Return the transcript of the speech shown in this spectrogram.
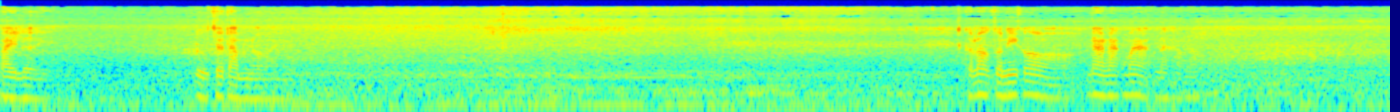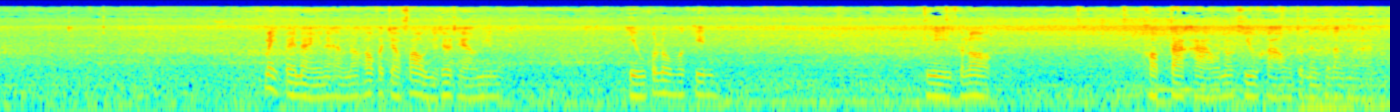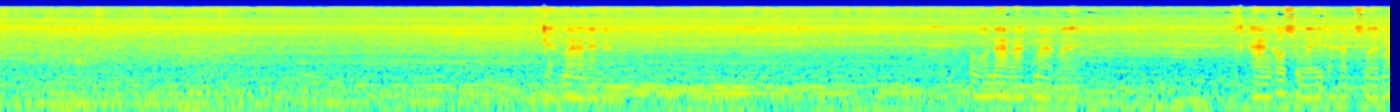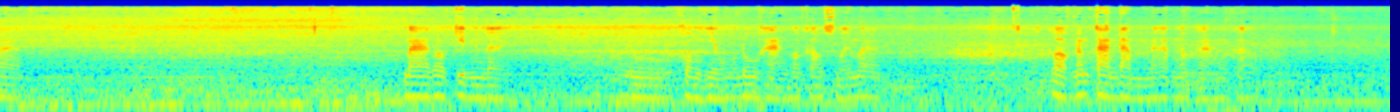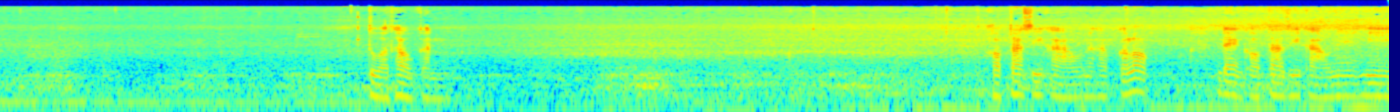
ไปเลย ดูเจ้าดำน้อยกระลอกตัวนี้ก็น่ารักมากนะครับเนาะ ไม่ไปไหนนะครับแล้วเขาก็จะเฝ้าอยู่แถวๆนี้แหละหิวก็ลงมากิน นี่กระลอก ขอบตาขาวเนาะคิ้วขาวตัวหนึ่งกำลังมานะมาแล้วนะโอ้ น่ารักมากเลย หางเขาสวยนะครับ สวยมาก มาก็กินเลย ดูคงหิวดูหางของเขาสวยมากกอกน้ำตาลดำนะครับน้ำหางของเขาตัวเท่ากัน ขอบตาสีขาวนะครับกระลอกแดงขอบตาสีขาวนี่มี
